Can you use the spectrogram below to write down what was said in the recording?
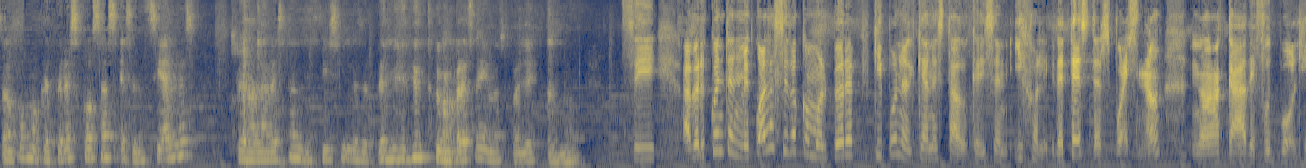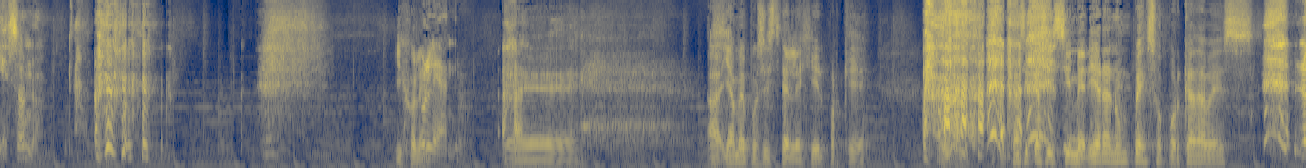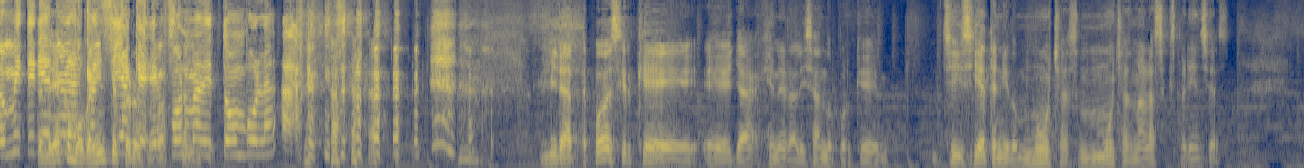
son como que tres cosas esenciales, pero a la vez tan difíciles de tener en tu empresa y en los proyectos, ¿no? Sí, a ver, cuéntenme, ¿cuál ha sido como el peor equipo en el que han estado? Que dicen, híjole, de testers, pues, ¿no? No acá de fútbol y eso no. híjole. Leandro. Eh, ah, ya me pusiste a elegir porque eh, casi casi si me dieran un peso por cada vez. Lo metería en como 20, pero que en forma de tómbola. Mira, te puedo decir que eh, ya generalizando porque sí, sí he tenido muchas, muchas malas experiencias.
